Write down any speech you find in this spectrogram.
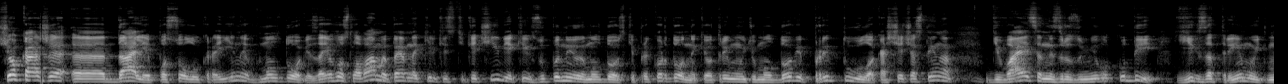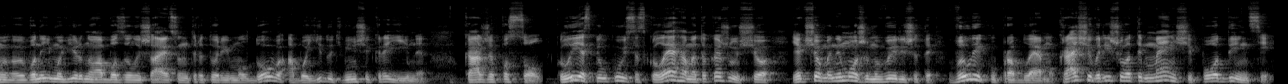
Що каже е, далі посол України в Молдові? За його словами, певна кількість тікачів, яких зупинили молдовські прикордонники, отримують у Молдові притулок. А ще частина дівається незрозуміло куди. Їх затримують. Вони ймовірно або залишаються на території Молдови, або їдуть в інші країни, каже посол. Коли я спілкуюся з колегами, то кажу, що якщо ми не можемо вирішити велику проблему, краще вирішувати менші поодинці.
